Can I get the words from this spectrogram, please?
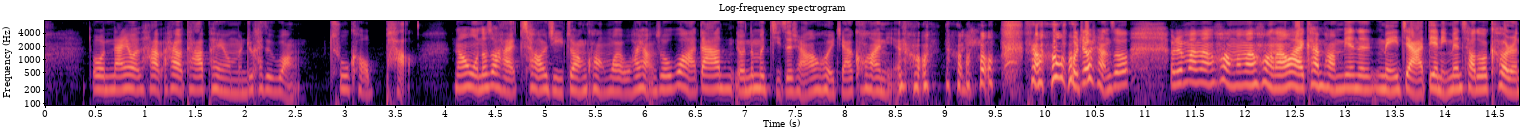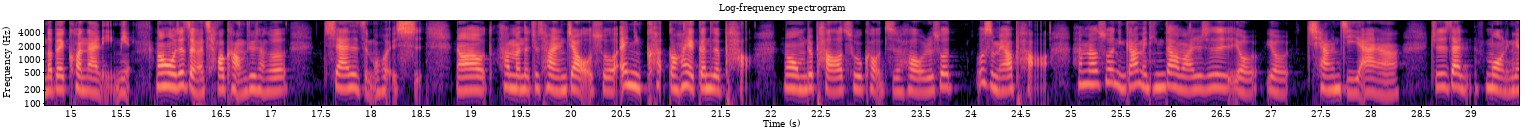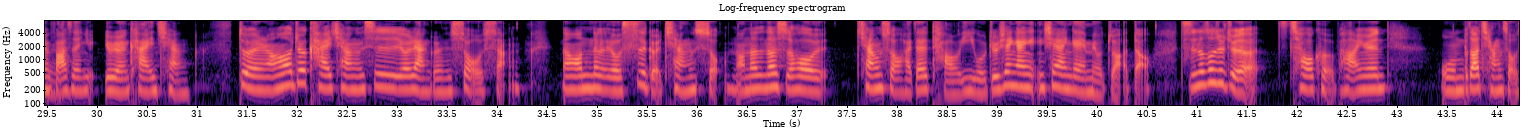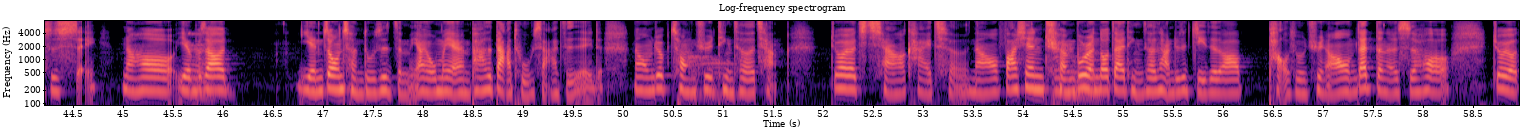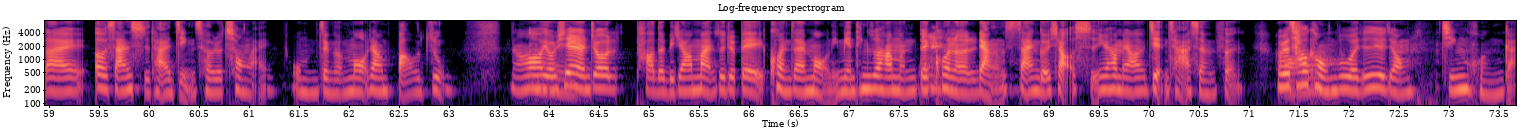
我男友他还有他朋友们就开始往出口跑。然后我那时候还超级状况外，我还想说哇，大家有那么急着想要回家跨年哦。然后，然后我就想说，我就慢慢晃，慢慢晃，然后我还看旁边的美甲店里面超多客人都被困在里面，然后我就整个超恐惧，就想说现在是怎么回事？然后他们呢就突然叫我说：“哎，你快，赶快也跟着跑！”然后我们就跑到出口之后，我就说：“为什么要跑啊？”他们要说：“你刚刚没听到吗？就是有有枪击案啊，就是在 mall 里面发生有有人开枪，对，然后就开枪是有两个人受伤。”然后那个有四个枪手，然后那那时候枪手还在逃逸，我觉得现在应该现在应该也没有抓到，只是那时候就觉得超可怕，因为我们不知道枪手是谁，然后也不知道严重程度是怎么样，嗯、我们也很怕是大屠杀之类的。然后我们就冲去停车场，哦、就想要开车，然后发现全部人都在停车场，嗯、就是急着都要跑出去。然后我们在等的时候，就有大概二三十台警车就冲来，我们整个 mall 这样包住。然后有些人就跑得比较慢，所以就被困在 mall 里面。听说他们被困了两三个小时，因为他们要检查身份。我觉得超恐怖的，就是有一种惊魂感。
